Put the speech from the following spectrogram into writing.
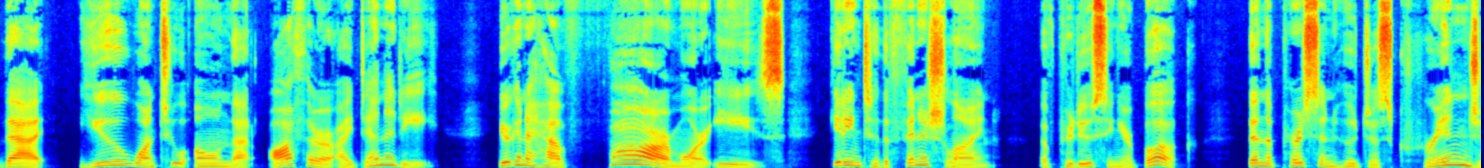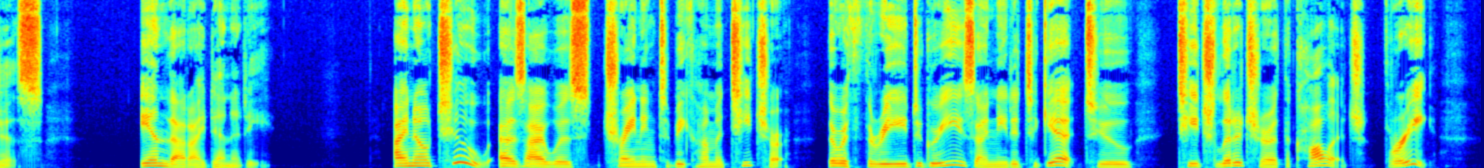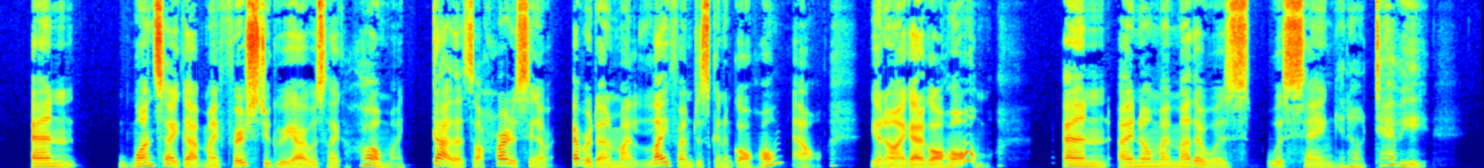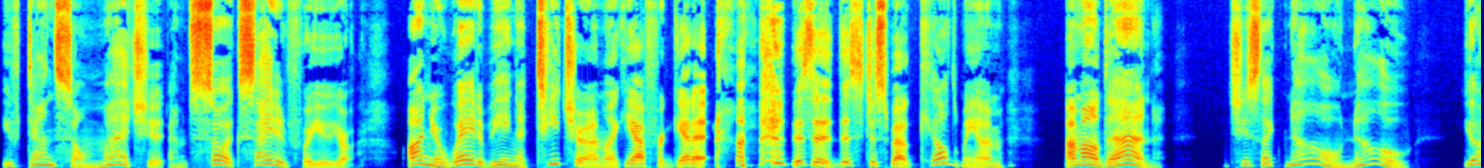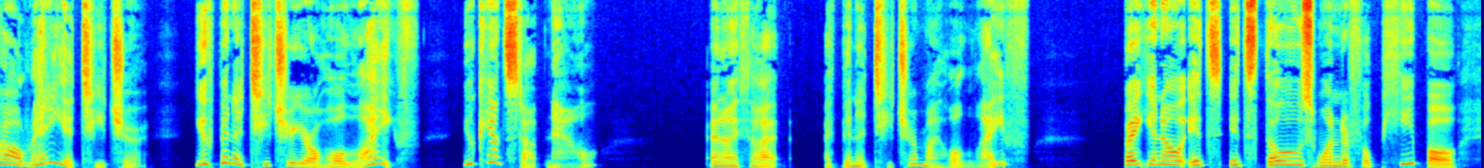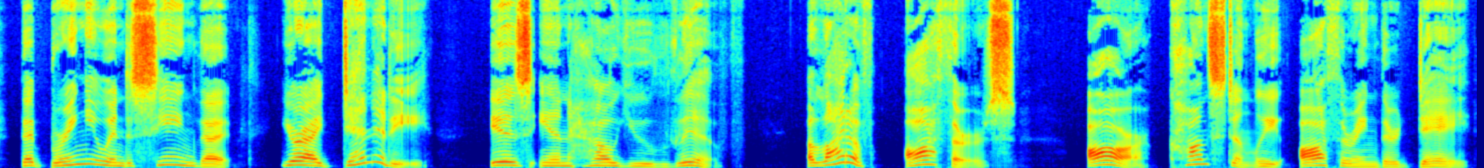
that you want to own that author identity, you're going to have far more ease getting to the finish line of producing your book than the person who just cringes in that identity. I know too, as I was training to become a teacher, there were three degrees I needed to get to teach literature at the college. Three. And once I got my first degree, I was like, oh my God, that's the hardest thing I've ever done in my life. I'm just going to go home now you know, I got to go home. And I know my mother was was saying, you know, Debby, you've done so much. I'm so excited for you. You're on your way to being a teacher. I'm like, yeah, forget it. this is this just about killed me. I'm I'm all done. And she's like, no, no, you're already a teacher. You've been a teacher your whole life. You can't stop now. And I thought, I've been a teacher my whole life. But you know, it's it's those wonderful people that bring you into seeing that your identity is in how you live. A lot of authors are constantly authoring their day.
